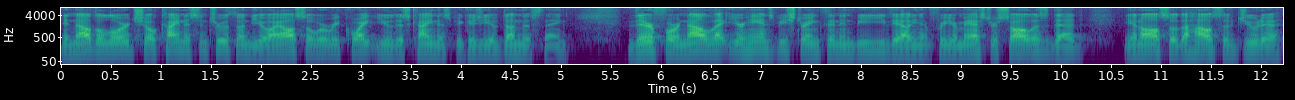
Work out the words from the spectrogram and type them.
And now the Lord show kindness and truth unto you. I also will requite you this kindness, because ye have done this thing. Therefore, now let your hands be strengthened, and be ye valiant, for your master Saul is dead, and also the house of Judah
